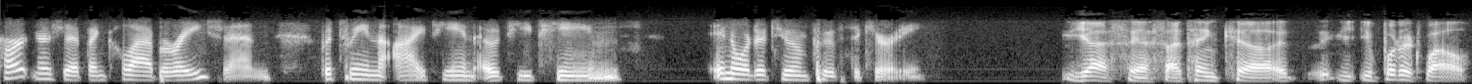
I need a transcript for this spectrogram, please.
partnership and collaboration between the IT and OT teams in order to improve security? Yes, yes, I think uh, you put it well.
